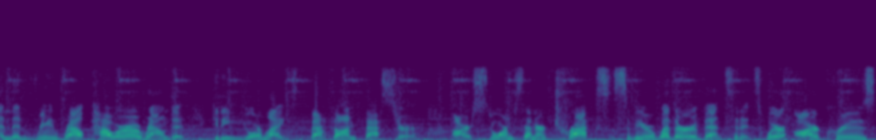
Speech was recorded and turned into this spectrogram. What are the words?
and then reroute power around it, getting your lights back on faster. Our Storm Center tracks severe weather events, and it's where our crews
